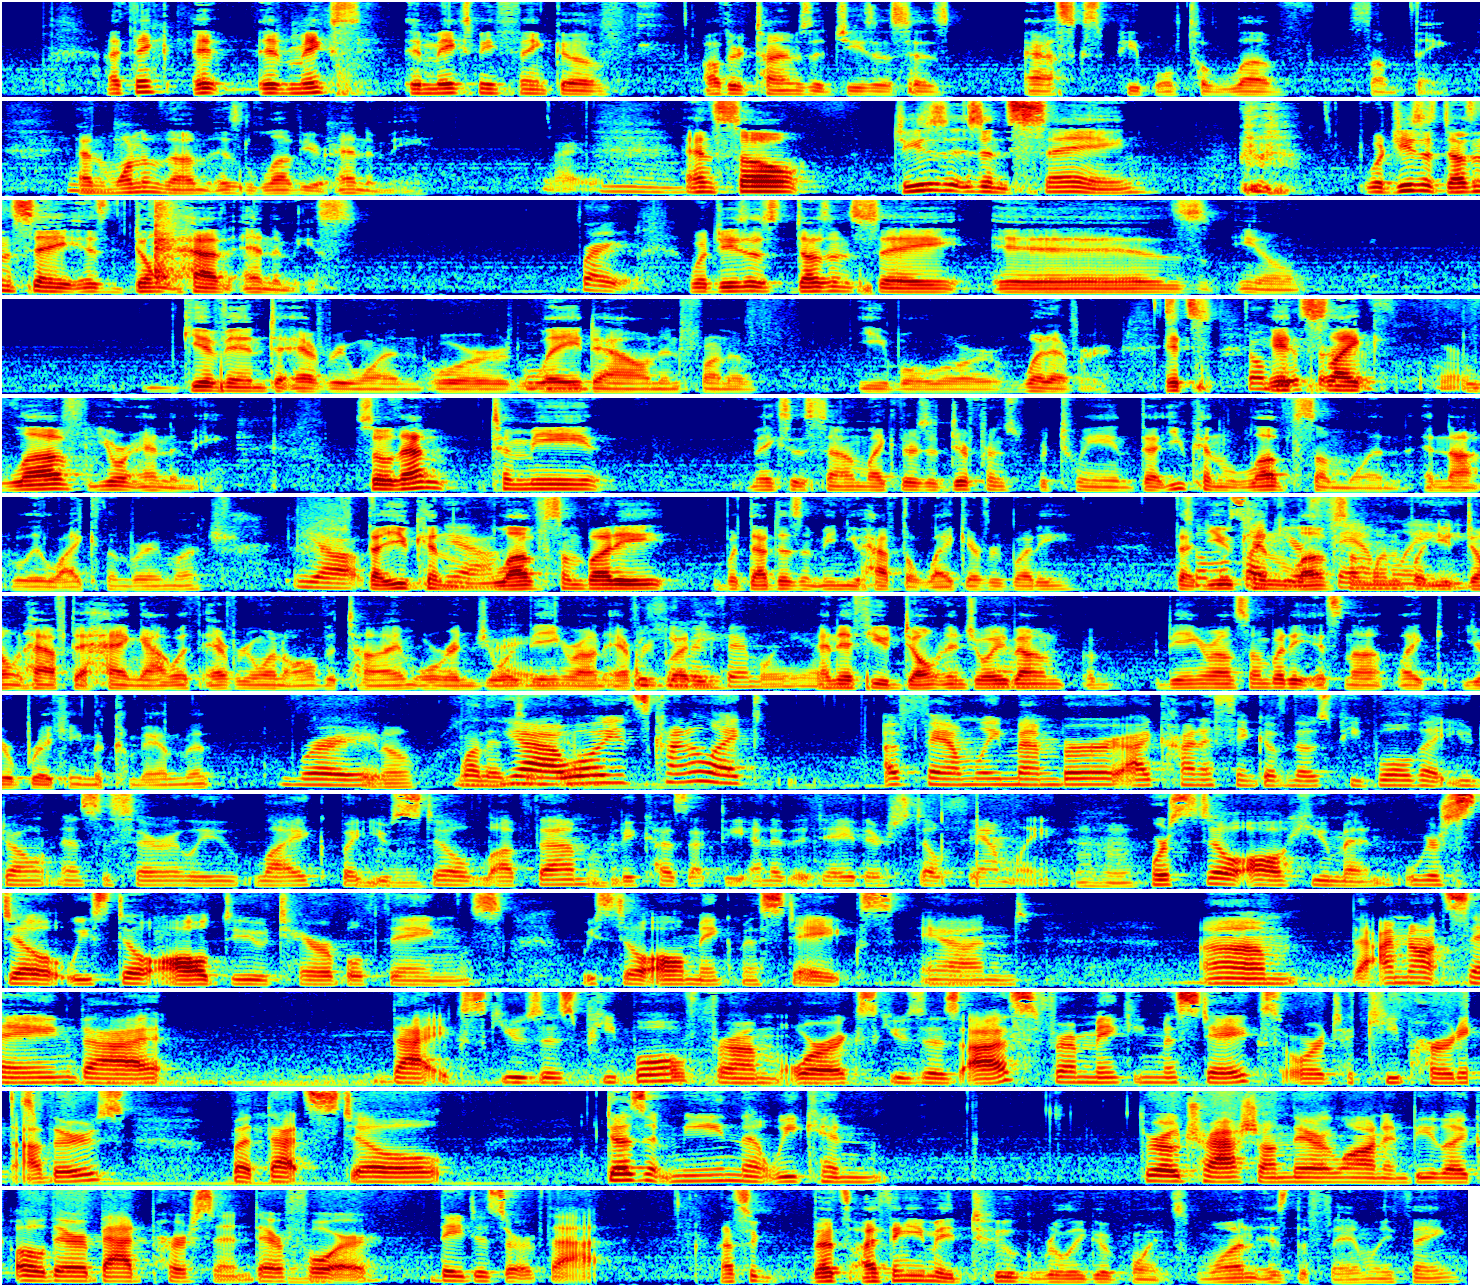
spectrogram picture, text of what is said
I think it, it makes it makes me think of other times that Jesus has asks people to love something. And one of them is love your enemy. Right. And so Jesus isn't saying what Jesus doesn't say is don't have enemies. Right. What Jesus doesn't say is, you know, give in to everyone or lay down in front of evil or whatever. It's it's like Yeah. love your enemy. So that to me makes it sound like there's a difference between that you can love someone and not really like them very much. Yeah. That you can Yeah. love somebody, but that doesn't mean you have to like everybody. That you almost like can love someone, but you don't have to hang out with everyone all the time or enjoy Right. being around The everybody. human family. Yeah. And if you don't enjoy Yeah. about, uh, being around somebody, it's not like you're breaking the commandment. right. you know? Wanted to, yeah, well, it's kind of like a family member, I kind of think of those people that you don't necessarily like, but you mm-hmm. still love them mm-hmm. because at the end of the day, they're still family. Mm-hmm. We're still all human. We're still we still all do terrible things. We still all make mistakes, and um, I'm not saying that that excuses people from or excuses us from making mistakes or to keep hurting others, but that still doesn't mean that we can throw trash on their lawn and be like, "Oh, they're a bad person, therefore they deserve that." That's a that's. I think you made two really good points. One is the family thing,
